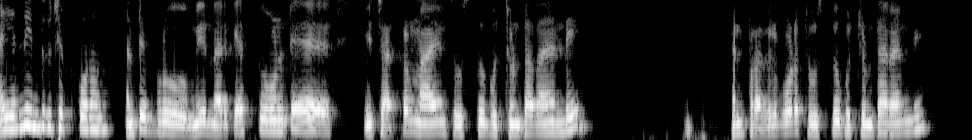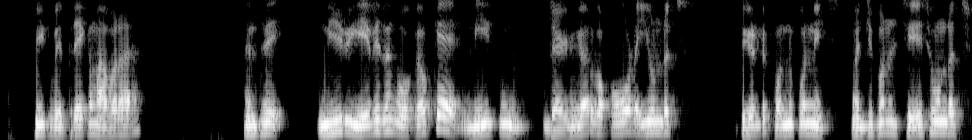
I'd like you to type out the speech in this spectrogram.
అవన్నీ ఎందుకు చెప్పుకోవడం? అంటే ఇప్పుడు మీరు నరికేస్తూ ఉంటే ఈ చట్టం న్యాయం చూస్తూ కూర్చుంటుందా అండి? అని ప్రజలు కూడా చూస్తూ కూర్చుంటారా అండి? మీకు వ్యతిరేకం అవరా? అంటే మీరు ఏ విధంగా ఒక ఓకే నీకు జగన్ గారు గొప్ప కూడా అయ్యి ఉండొచ్చు. ఎందుకంటే కొన్ని కొన్ని మంచి పనులు చేసి ఉండొచ్చు.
